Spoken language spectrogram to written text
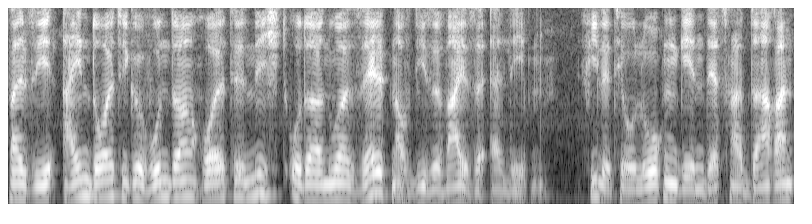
weil sie eindeutige Wunder heute nicht oder nur selten auf diese Weise erleben. Viele Theologen gehen deshalb daran,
